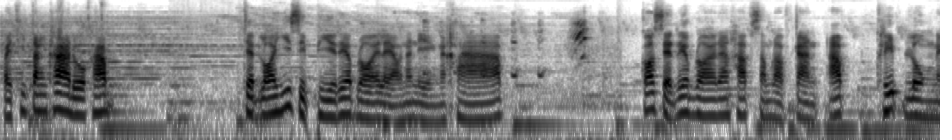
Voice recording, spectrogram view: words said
ไปที่ตั้งค่าดูครับ 720p เรียบร้อยแล้วนั่นเองนะครับ ก็เสร็จเรียบร้อยแล้วครับสำหรับการอัพคลิปลงใน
